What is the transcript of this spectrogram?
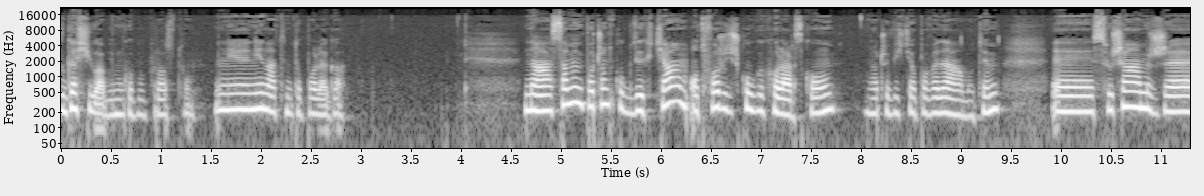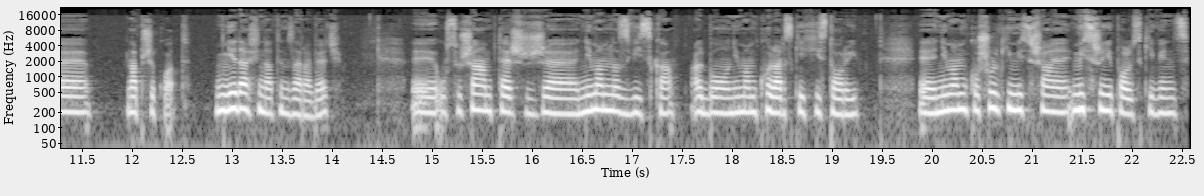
zgasiłabym go po prostu. Nie, nie na tym to polega. Na samym początku, gdy chciałam otworzyć szkółkę kolarską, oczywiście opowiadałam o tym, e, słyszałam, że na przykład nie da się na tym zarabiać, E, usłyszałam też, że nie mam nazwiska albo nie mam kolarskiej historii. E, nie mam koszulki mistrza, mistrzyni Polski, więc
